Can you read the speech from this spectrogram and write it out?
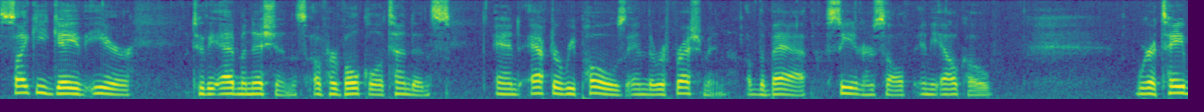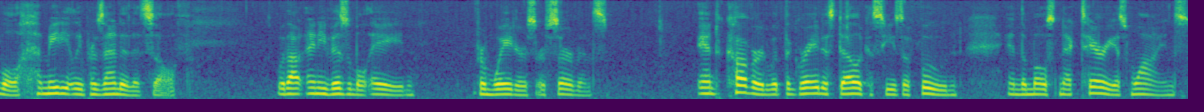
Psyche gave ear to the admonitions of her vocal attendants, and after repose and the refreshment of the bath, seated herself in the alcove, where a table immediately presented itself, without any visible aid from waiters or servants, and covered with the greatest delicacies of food and the most nectareous wines.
